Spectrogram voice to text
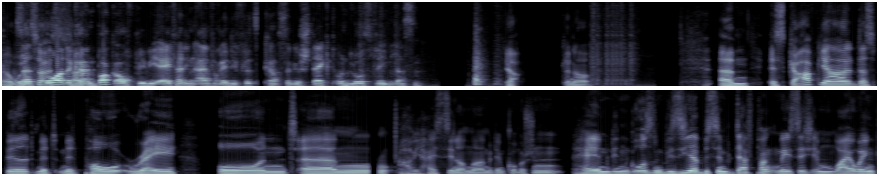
ja Das heißt, Bo hatte halt- keinen Bock auf BB-8, hat ihn einfach in die Flitzekapsel gesteckt und losfliegen lassen. Genau. Ähm, es gab ja das Bild mit, mit Poe, Ray und, ähm, ah, wie heißt sie nochmal, mit dem komischen Helm, dem großen Visier, bisschen Daft Punk-mäßig im Y-Wing,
